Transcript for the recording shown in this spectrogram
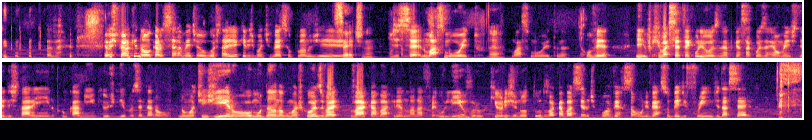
eu espero que não, cara. Sinceramente, eu gostaria que eles mantivessem o plano de. 7, né? de também. no máximo oito. É. No máximo oito, né? Vamos ver. E porque vai ser até curioso, né? Porque essa coisa realmente deles estarem indo por um caminho que os livros ainda não, não atingiram, ou mudando algumas coisas, vai, vai acabar criando lá na frente. O livro que originou tudo vai acabar sendo tipo uma versão, o universo B de Fringe da série, né?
